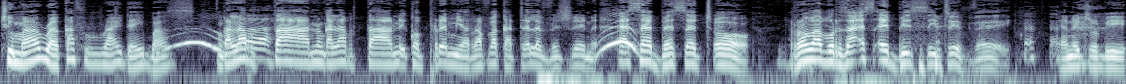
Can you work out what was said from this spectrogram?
tomorrow, Friday, buzz. Ngalabutano, iko premiere rafa ka television, SABC 2. Roba Burza SABC TV. and it will be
